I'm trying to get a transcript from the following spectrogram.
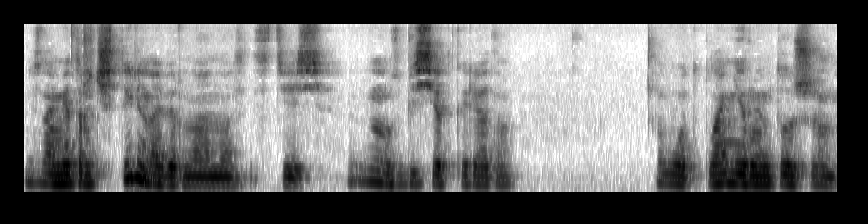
Не знаю, метра четыре, наверное, она здесь. Ну, с беседкой рядом. Вот, планируем тоже.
